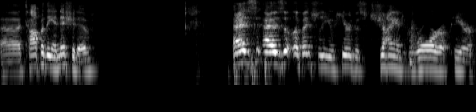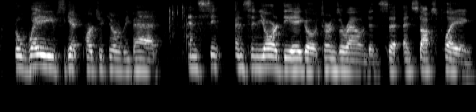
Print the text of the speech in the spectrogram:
Uh, top of the initiative. As as eventually you hear this giant roar appear, the waves get particularly bad, and Sin- and Senor Diego turns around and sa- and stops playing.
